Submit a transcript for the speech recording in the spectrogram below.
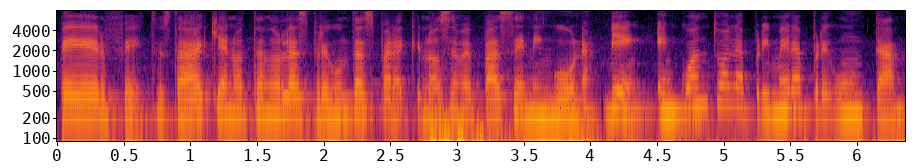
Perfecto, estaba aquí anotando las preguntas para que no se me pase ninguna. Bien, en cuanto a la primera pregunta,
